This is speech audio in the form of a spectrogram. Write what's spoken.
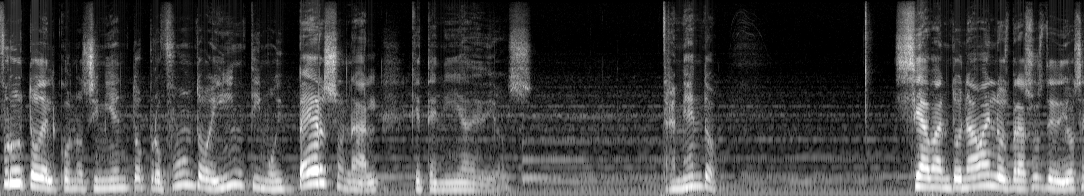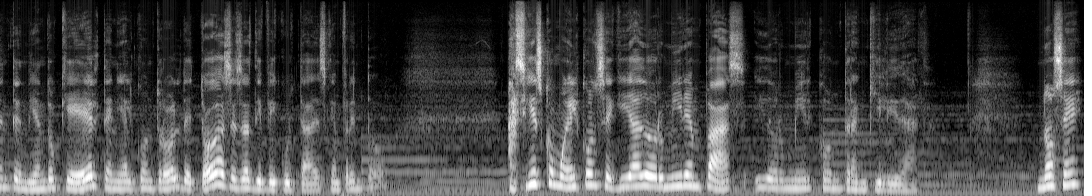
fruto del conocimiento profundo e íntimo y personal que tenía de Dios. Tremendo. Se abandonaba en los brazos de Dios entendiendo que Él tenía el control de todas esas dificultades que enfrentó. Así es como Él conseguía dormir en paz y dormir con tranquilidad. No sé,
